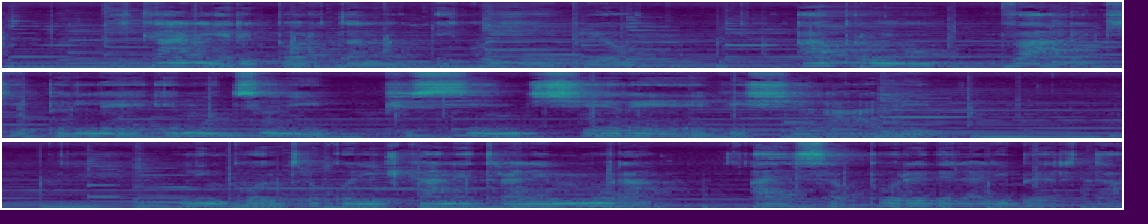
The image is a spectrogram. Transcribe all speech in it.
I cani riportano equilibrio, aprono varchi per le emozioni più sincere e viscerali l'incontro con il cane tra le mura ha il sapore della libertà,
